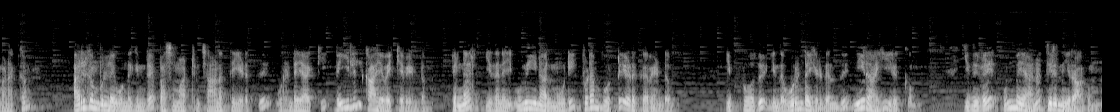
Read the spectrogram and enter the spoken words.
வணக்கம். அருகம்புல்லை உண்ணுகின்ற பசுமாட்டின் சாணத்தை எடுத்து உருண்டையாக்கி வெயிலில் காய வைக்க வேண்டும். பின்னர் இதனை உமியினால் மூடி புடம் போட்டு எடுக்க வேண்டும். இப்போது இந்த உருண்டைகள் வெந்து நீராகி இருக்கும். இதுவே உண்மையான திருநீராகும்.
